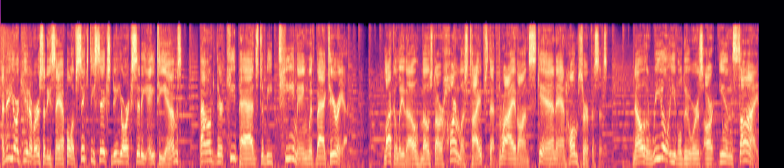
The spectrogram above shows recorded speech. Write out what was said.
A New York University sample of 66 New York City ATMs found their keypads to be teeming with bacteria. Luckily, though, most are harmless types that thrive on skin and home surfaces. No, the real evildoers are inside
